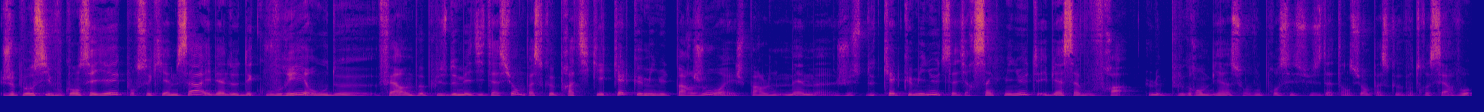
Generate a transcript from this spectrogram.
Je peux aussi vous conseiller, pour ceux qui aiment ça, eh bien de découvrir ou de faire un peu plus de méditation, parce que pratiquer quelques minutes par jour, et je parle même juste de quelques minutes, c'est-à-dire 5 minutes, eh bien ça vous fera le plus grand bien sur vos processus d'attention, parce que votre cerveau,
